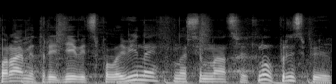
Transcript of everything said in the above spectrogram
Параметры 9,5 на 17. Ну, в принципе,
